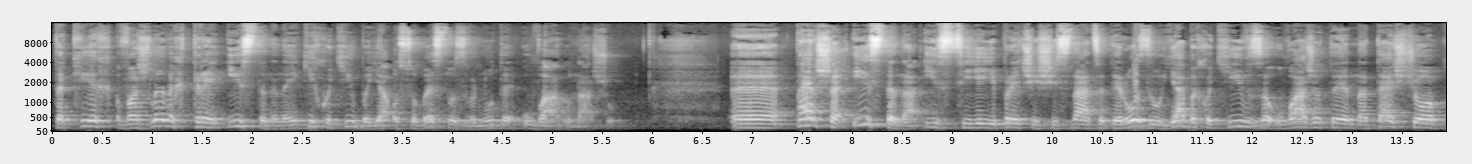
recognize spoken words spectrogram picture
таких важливих три істини, на які хотів би я особисто звернути увагу нашу. Е, перша істина із цієї притчі, 16 розділ, я би хотів зауважити на те, що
